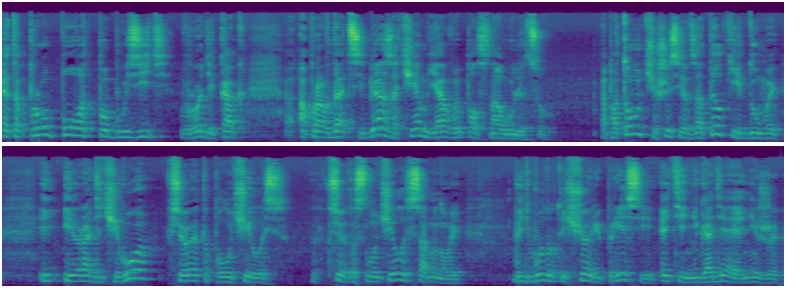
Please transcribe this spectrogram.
Это про повод побузить, вроде как оправдать себя, зачем я выполз на улицу. А потом чеши себе в затылке и думай, и, и ради чего все это получилось, все это случилось со мной. Ведь будут еще репрессии, эти негодяи, они же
